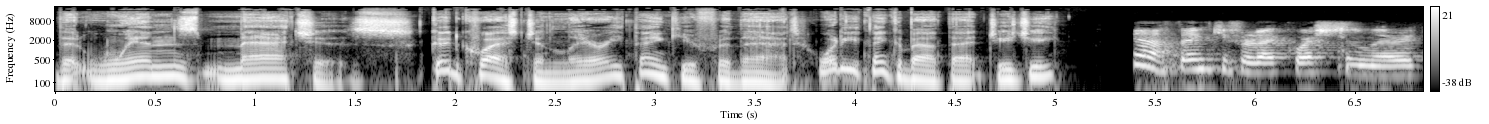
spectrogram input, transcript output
that wins matches? Good question, Larry. Thank you for that. What do you think about that, Gigi? Yeah, thank you for that question, Larry.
